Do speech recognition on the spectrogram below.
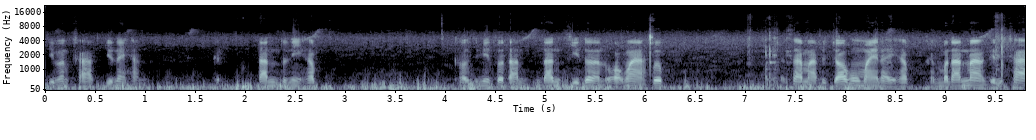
ที่มันขาดอยู่ในหันดันตัวนี้ครับ เขาจะมีตัวดันดันขีตัวนั้นออกมาปุ๊บ สามารถไปจ่อหูไม้ได้ครับขันบดันมากเกิดค่า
